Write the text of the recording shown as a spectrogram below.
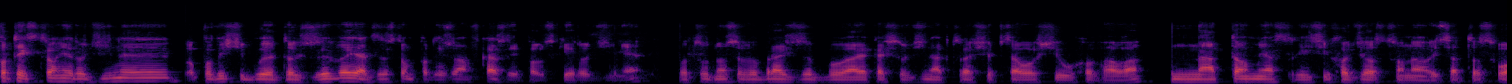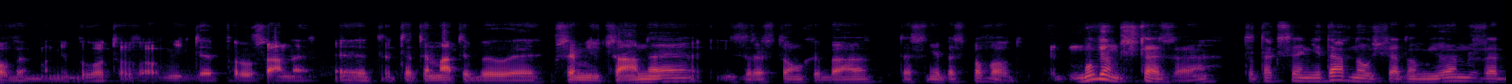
Po tej stronie rodziny opowieści były dość żywe, jak zresztą podejrzewam w każdej polskiej rodzinie, bo trudno sobie wyobrazić, że była jakaś rodzina, która się w całości uchowała. Natomiast jeśli chodzi o stronę ojca, to słowem, nie było to nigdy poruszane. E, te, te tematy były przemilczane i zresztą chyba też nie bez powodu. Mówiąc szczerze, to tak sobie niedawno uświadomiłem, że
